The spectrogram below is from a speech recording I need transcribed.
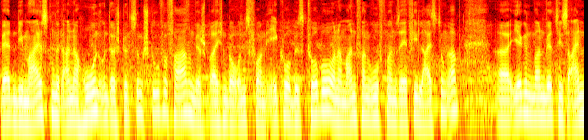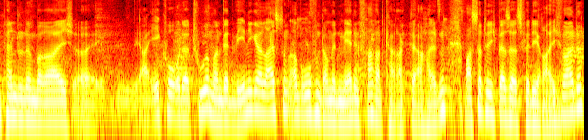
werden die meisten mit einer hohen Unterstützungsstufe fahren. Wir sprechen bei uns von Eco bis Turbo und am Anfang ruft man sehr viel Leistung ab. Äh, irgendwann wird sich einpendeln im Bereich äh, ja, Eco oder Tour, man wird weniger Leistung abrufen, damit mehr den Fahrradcharakter erhalten, was natürlich besser ist für die Reichweite.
